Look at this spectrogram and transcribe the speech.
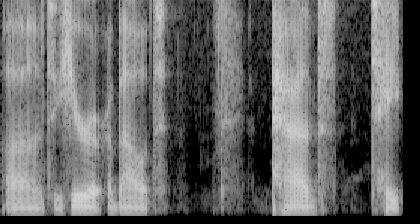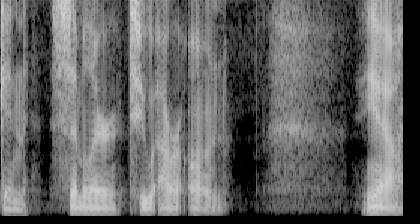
uh, to hear about paths taken similar to our own. Yeah.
